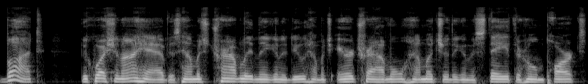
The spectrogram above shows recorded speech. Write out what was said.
But the question I have is how much traveling they're going to do, how much air travel, how much are they going to stay at their home parks.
